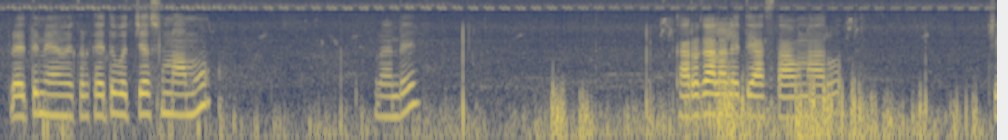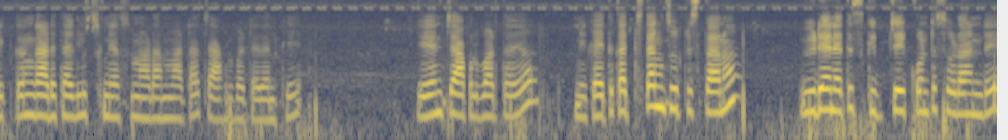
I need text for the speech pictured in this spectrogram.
ఇప్పుడైతే మేము ఇక్కడికైతే వచ్చేస్తున్నాము. రండి. కర్రగాలాలు అయితే వేస్తూ ఉన్నారు. చిక్కంగా ఆడ తగిలించుకునేస్తున్నాడు అనమాట చేపలు పట్టేదానికి. ఏం చేపలు పడతాయో మీకైతే ఖచ్చితంగా చూపిస్తాను. వీడియోని అయితే స్కిప్ చేయకుండా చూడండి.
